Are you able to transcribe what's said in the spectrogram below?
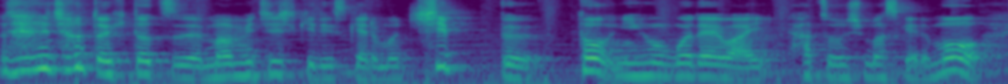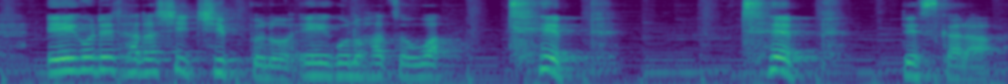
ちょっと一つ豆知識ですけどもチップと日本語では発音しますけども英語で正しいチップの英語の発音は tip tip ですから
